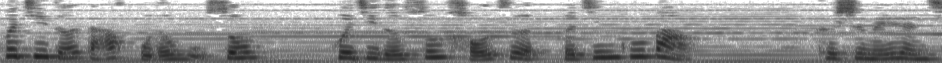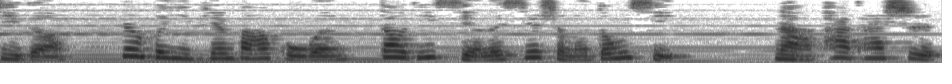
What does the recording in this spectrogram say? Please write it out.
会记得打虎的武松，会记得孙猴子和金箍棒。可是，没人记得任何一篇八股文到底写了些什么东西，哪怕他是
